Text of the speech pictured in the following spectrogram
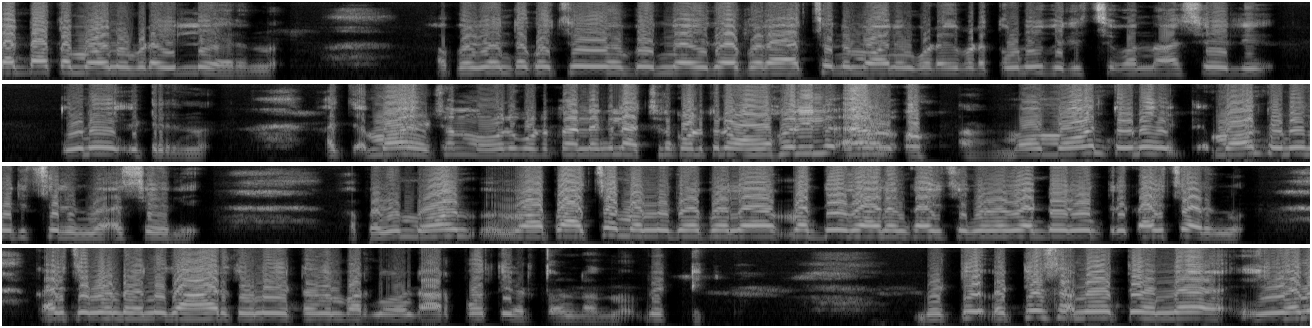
രണ്ടാമത്തെ മോനും ഇവിടെ ഇല്ലായിരുന്നു. അപ്പൊ എന്റെ കൊച്ച് പിന്നെ ഇതേപോലെ അച്ഛനും മോനും കൂടെ ഇവിടെ തുണി വിരിച്ച് വന്ന് ആശയിൽ തുണി ഇട്ടിരുന്നു. അച്ഛൻ മോന് കൊടുത്ത അല്ലെങ്കിൽ അച്ഛൻ കൊടുത്തൊരു ഓഹരിയിൽ മോൻ തുണി മോൻ തുണി വിരിച്ചിരുന്നു അശയിൽ അപ്പോഴും മോൻ അപ്പൊ അച്ഛൻ വന്ന് ഇതേപോലെ മദ്യപാനം കഴിച്ചു കൊണ്ട് രണ്ടുപേരും ഇത്തിരി കഴിച്ചായിരുന്നു. കഴിച്ചുകൊണ്ട് വന്ന് ഇത് ആറ് തുണി ഇട്ടെന്നും പറഞ്ഞുകൊണ്ട് ആർപ്പോത്തി എടുത്തോണ്ടെന്ന് വെട്ടി. വെട്ടി വെട്ടിയ സമയത്ത് തന്നെ യമ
